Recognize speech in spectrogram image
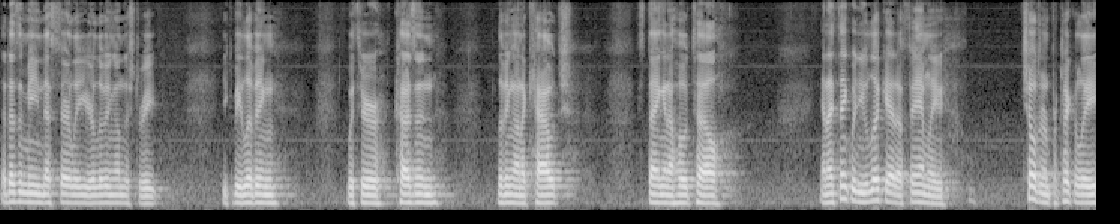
that doesn't mean necessarily you're living on the street. You could be living with your cousin, living on a couch, staying in a hotel. And I think when you look at a family, children particularly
